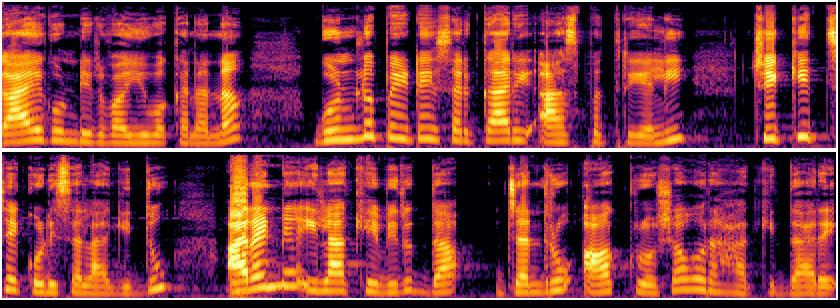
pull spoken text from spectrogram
ಗಾಯಗೊಂಡಿರುವ ಯುವಕನನ್ನ ಗುಂಡ್ಲುಪೇಟೆ ಸರ್ಕಾರಿ ಆಸ್ಪತ್ರೆಯಲ್ಲಿ ಚಿಕಿತ್ಸೆ ಕೊಡಿಸಲಾಗಿದ್ದು ಅರಣ್ಯ ಇಲಾಖೆ ವಿರುದ್ಧ ಜನರು ಆಕ್ರೋಶ ಹೊರಹಾಕಿದ್ದಾರೆ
